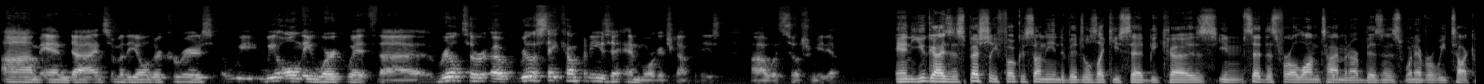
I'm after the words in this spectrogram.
um, and uh, and some of the older careers, we we only work with uh, realtor uh, real estate companies and mortgage companies uh, with social media and you guys especially focus on the individuals like you said because you know said this for a long time in our business whenever we talk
